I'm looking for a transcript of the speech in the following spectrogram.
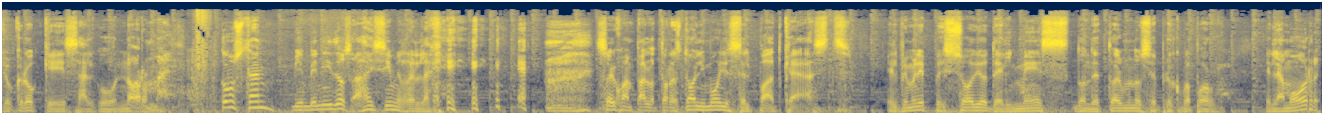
yo creo que es algo normal. ¿Cómo están? Bienvenidos. Ay, sí, me relajé. Soy Juan Pablo Torres Dolimo y este es el podcast. El primer episodio del mes donde todo el mundo se preocupa por el amor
